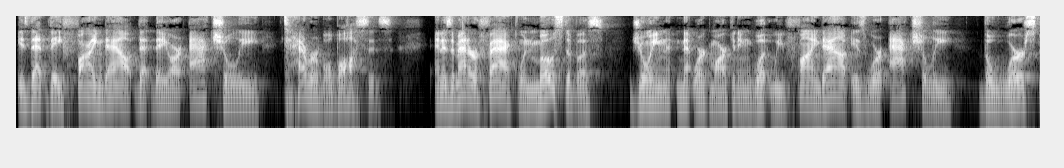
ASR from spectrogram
is that they find out that they are actually terrible bosses. And as a matter of fact, when most of us join network marketing, what we find out is we're actually the worst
